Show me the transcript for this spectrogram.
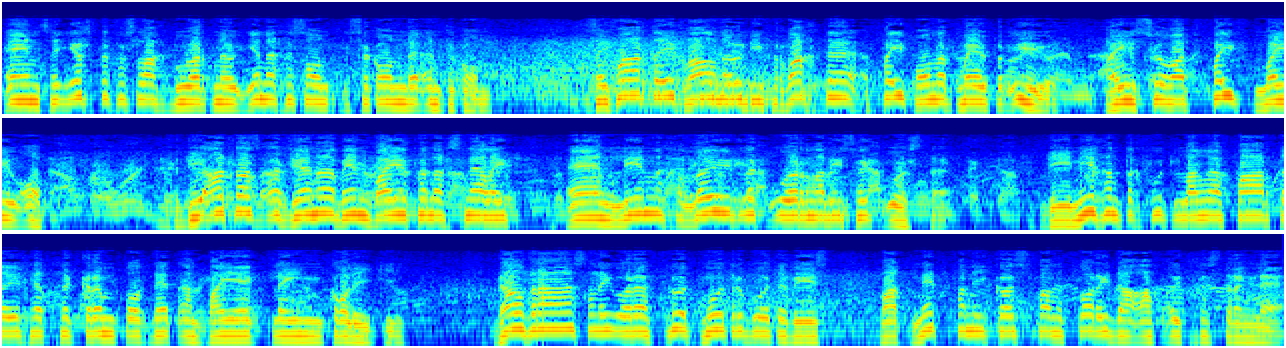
en sy eerste verslag behoort nou enige sekonde in te kom. Sy vaartuig haal nou die verwagte 500 myl per uur. Hy is sowat 5 myl op. Die Atlas Argena wen baie vinnig snelheid en leun geluidelik oor na die suidooste. Die 90 voet lange vaartuig het gekrimp tot net 'n baie klein kolletjie. Weldra sal hy oor 'n vloot motorbote wees wat net van die kus van Florida af uitgestring lê.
